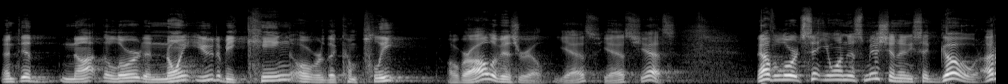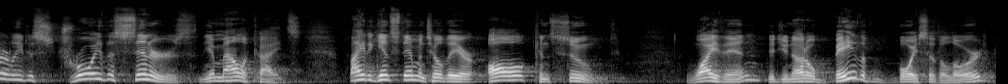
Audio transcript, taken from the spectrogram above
And did not the Lord anoint you to be king over the complete, over all of Israel? Yes, yes, yes. Now the Lord sent you on this mission, and He said, Go and utterly destroy the sinners, the Amalekites. Fight against them until they are all consumed. Why then did you not obey the voice of the Lord?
